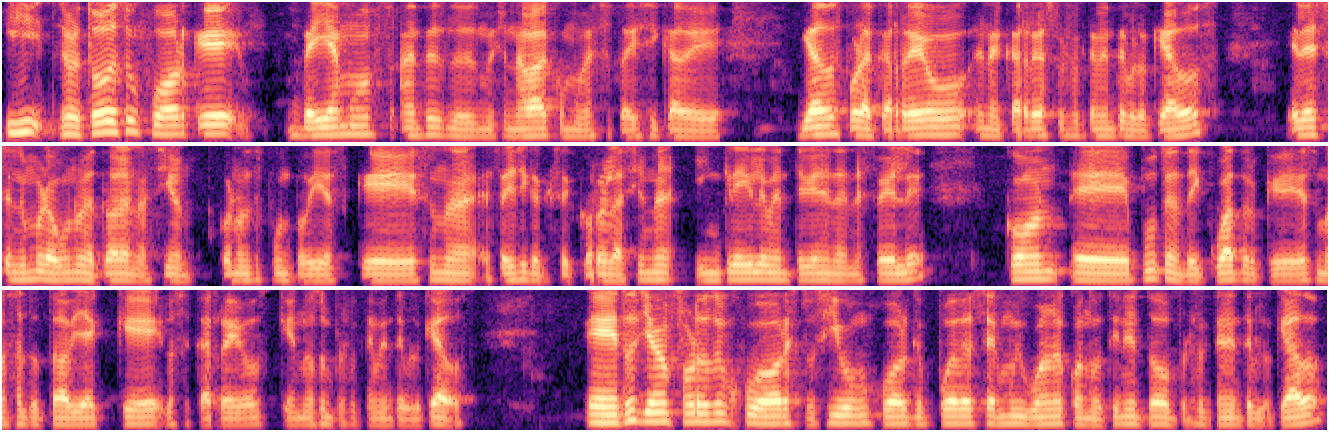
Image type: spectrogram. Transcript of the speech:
y sobre todo es un jugador que veíamos, antes les mencionaba como esta estadística de guiados por acarreo en acarreos perfectamente bloqueados. Él es el número uno de toda la nación, con 11.10, que es una estadística que se correlaciona increíblemente bien en la NFL con eh, .34, que es más alto todavía que los acarreos que no son perfectamente bloqueados. Eh, entonces, Jaron Ford es un jugador explosivo, un jugador que puede ser muy bueno cuando tiene todo perfectamente bloqueado.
